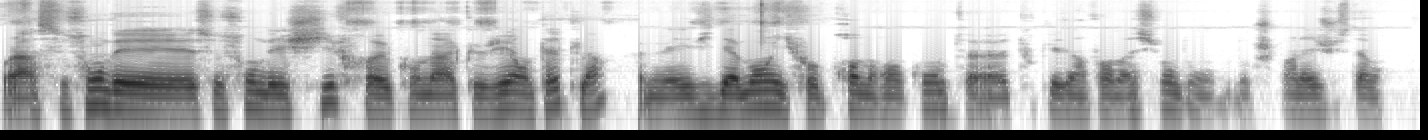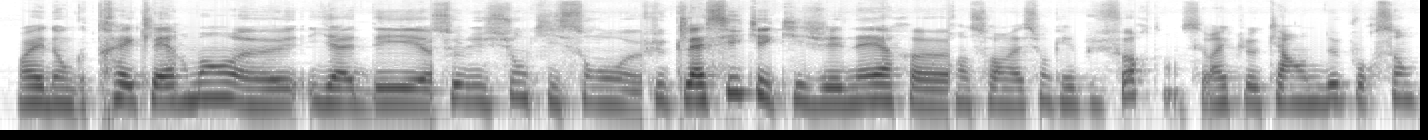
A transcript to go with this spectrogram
Voilà, ce sont des ce sont des chiffres qu'on a que j'ai en tête là, mais évidemment il faut prendre en compte euh, toutes les informations dont, dont je parlais juste avant. Oui, donc très clairement, euh, il y a des solutions qui sont euh, plus classiques et qui génèrent euh, une transformation qui est plus forte. C'est vrai que le 42%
